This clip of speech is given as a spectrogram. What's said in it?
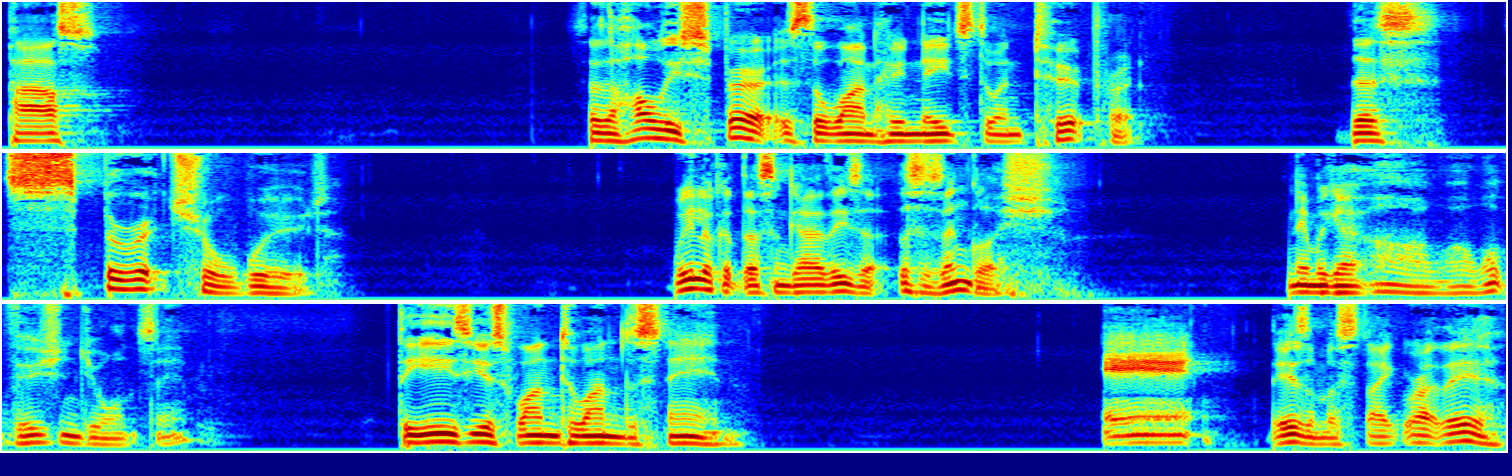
pass. So the Holy Spirit is the one who needs to interpret this spiritual word. We look at this and go, These are, this is English. And then we go, oh, well, what version do you want, Sam? The easiest one to understand. Eh, there's a mistake right there.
